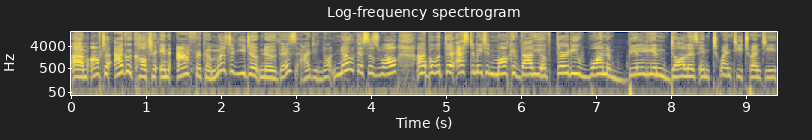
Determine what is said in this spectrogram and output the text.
um, after agriculture in Africa. Most of you don't know this. I did not know this as well. Uh, but with the estimated market value of $31 billion in 2020,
